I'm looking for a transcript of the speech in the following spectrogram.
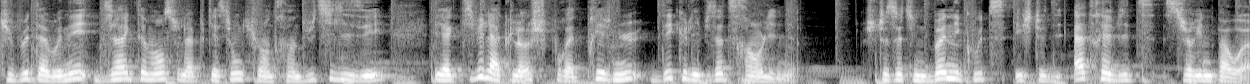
tu peux t'abonner directement sur l'application que tu es en train d'utiliser et activer la cloche pour être prévenu dès que l'épisode sera en ligne. Je te souhaite une bonne écoute et je te dis à très vite sur InPower.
